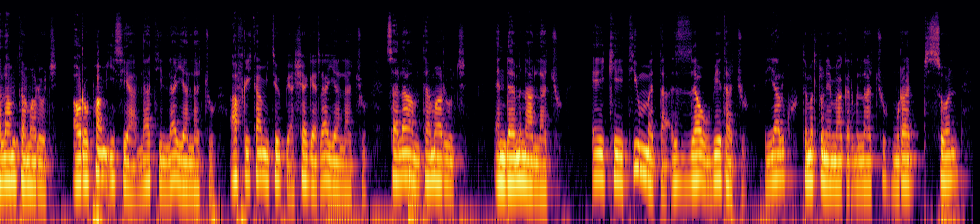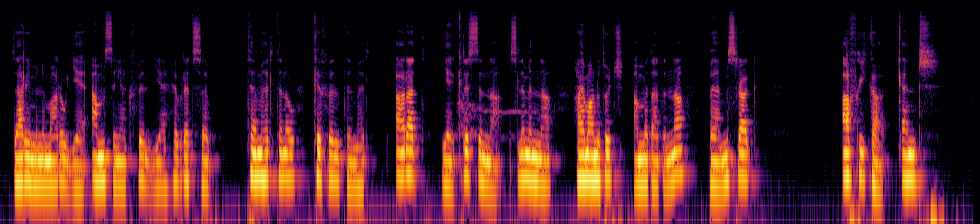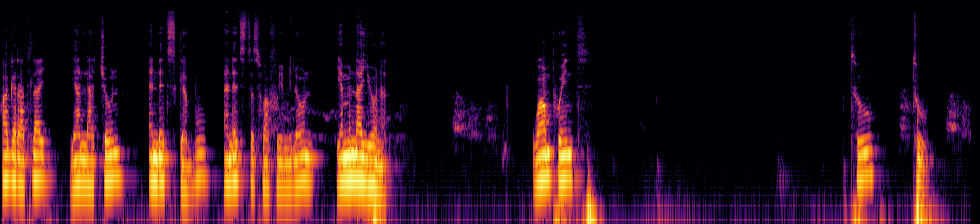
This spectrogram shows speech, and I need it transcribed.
ሰላም ተማሪዎች አውሮፓም ኢሲያ ላቲን ላይ ያላችሁ አፍሪካም ኢትዮጵያ ሸገር ላይ ያላችሁ ሰላም ተማሪዎች እንደምን አላችሁ? ኤኬቲው መጣ እዛው ቤታችሁ እያልኩ ትምህርቱን የሚያቀርብላችሁ ሙራድ ሲሆን ዛሬ የምንማረው የአምስተኛ ክፍል የህብረተሰብ ትምህርት ነው። ክፍል ትምህርት አራት የክርስትና እስልምና ሃይማኖቶች አመጣጥና በምስራቅ አፍሪካ ቀንድ ሀገራት ላይ ያላቸውን እንዴት ገቡ እንዴት ተስፋፉ የሚለውን የምናይ ይሆናል። one point two two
